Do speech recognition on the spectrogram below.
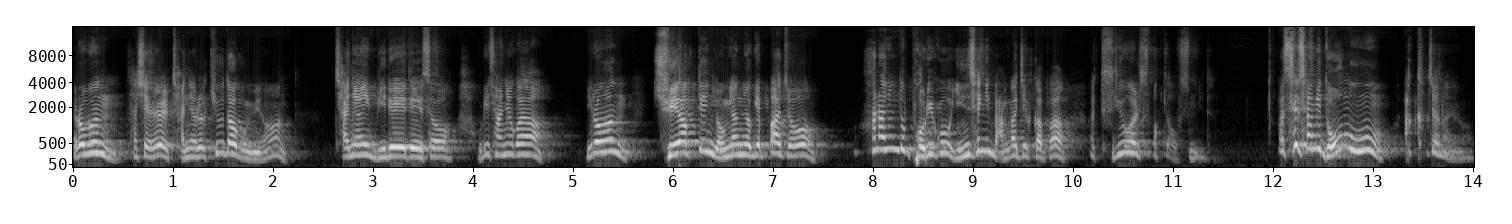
여러분, 사실 자녀를 키우다 보면 자녀의 미래에 대해서 아, 우리 자녀가 이런 죄악된 영향력에 빠져 하나님도 버리고 인생이 망가질까봐 두려워할 수밖에 없습니다. 아, 세상이 너무 악하잖아요.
